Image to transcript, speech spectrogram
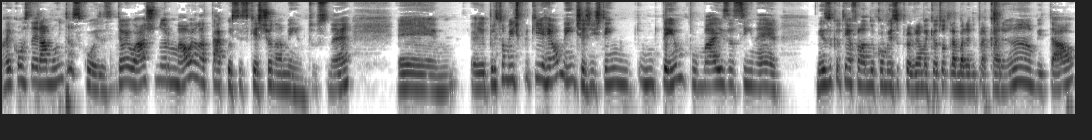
reconsiderar muitas coisas. Então, eu acho normal ela estar tá com esses questionamentos, né? É, é, principalmente porque realmente a gente tem um, um, tempo mais assim, né? Mesmo que eu tenha falado no começo do programa que eu estou trabalhando pra caramba e tal,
